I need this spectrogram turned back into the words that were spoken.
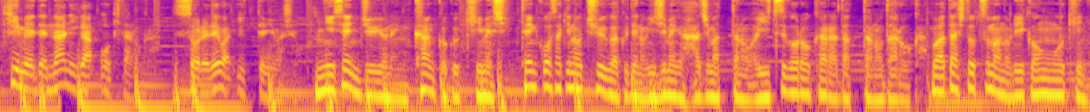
キメで何が起きたのか。それでは行ってみましょう。2014年、韓国キメ市。転校先の中学でのいじめが始まったのはいつ頃からだったのだろうか。私と妻の離婚を機に、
